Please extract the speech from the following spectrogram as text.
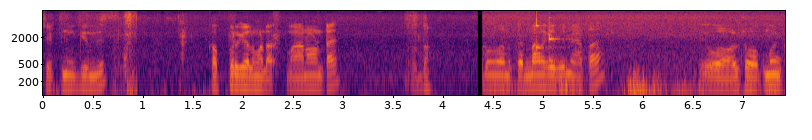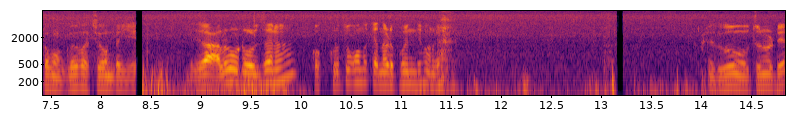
చెట్టు నూకింది. కప్పురికి వెళ్ళమాట. బాగానే ఉంటాయి. చూద్దాం మనం తినడానికి ఇది మేత. ఇది వాళ్ళు చూస్తున్నాం ఇంకా మొగ్గులు వచ్చి ఉంటాయి. ఇది ఆలు ఒకటి వలిసాను కుక్కరితో కొంత కింద అడిపోయింది మనకు. ఇదిగో వచ్చినోటి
